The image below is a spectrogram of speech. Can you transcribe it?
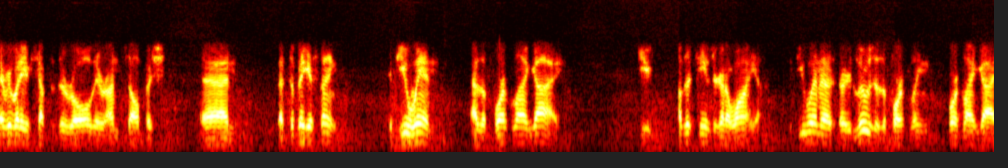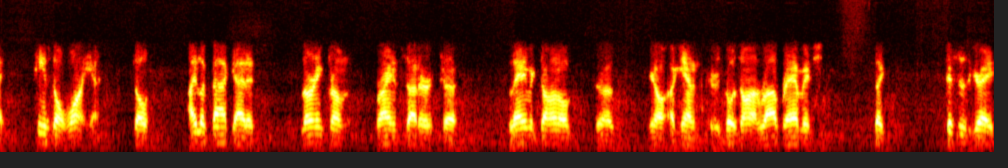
everybody accepted their role. They were unselfish, and that's the biggest thing. If you win as a fourth line guy, you other teams are going to want you. If you win a, or lose as a fourth line fourth line guy, teams don't want you. So I look back at it, learning from Brian Sutter to Lanny McDonald. To, you know, again, it goes on. Rob Ramage. Like this is great,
